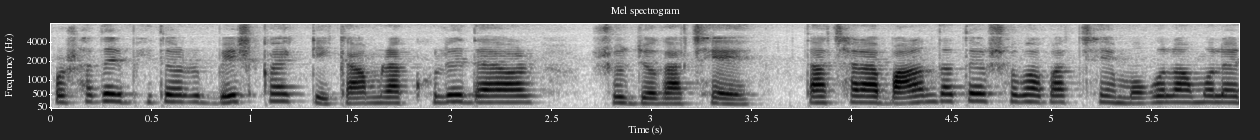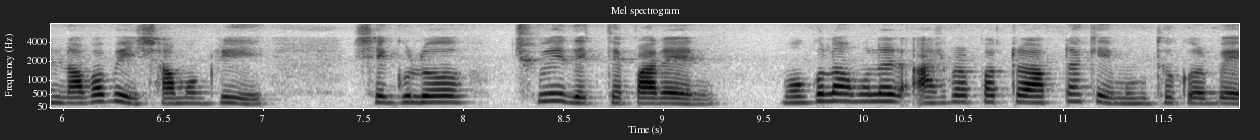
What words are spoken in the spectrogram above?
প্রসাদের ভিতর বেশ কয়েকটি কামরা খুলে দেওয়ার সুযোগ আছে। তাছাড়া বারান্দাতেও শোভা পাচ্ছে মোগল আমলের নবাবী সামগ্রী। সেগুলো ছুঁয়ে দেখতে পারেন। মোগল আমলের আসবাবপত্র আপনাকে মুগ্ধ করবে।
